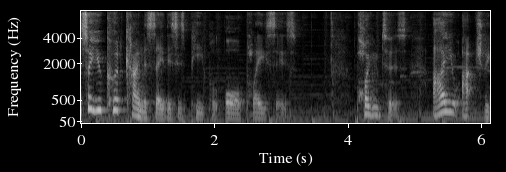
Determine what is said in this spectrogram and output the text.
So you could kind of say this is people or places. Pointers. Are you actually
